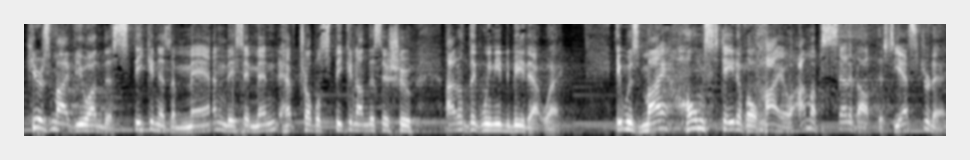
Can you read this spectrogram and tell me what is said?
Here's my view on this. Speaking as a man, they say men have trouble speaking on this issue. I don't think we need to be that way. It was my home state of Ohio. I'm upset about this yesterday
